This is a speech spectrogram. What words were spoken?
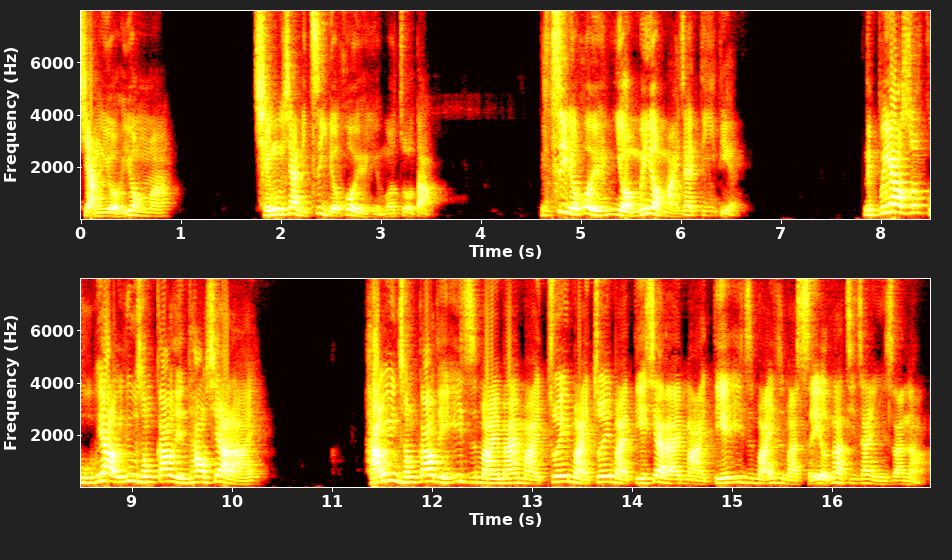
讲有用吗？请问一下，你自己的货源有没有做到？你自己的货源有没有买在低点？你不要说股票一路从高点套下来，航运从高点一直买买买追买追买跌下来买跌一直买一直买，谁有那金山银山呢？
